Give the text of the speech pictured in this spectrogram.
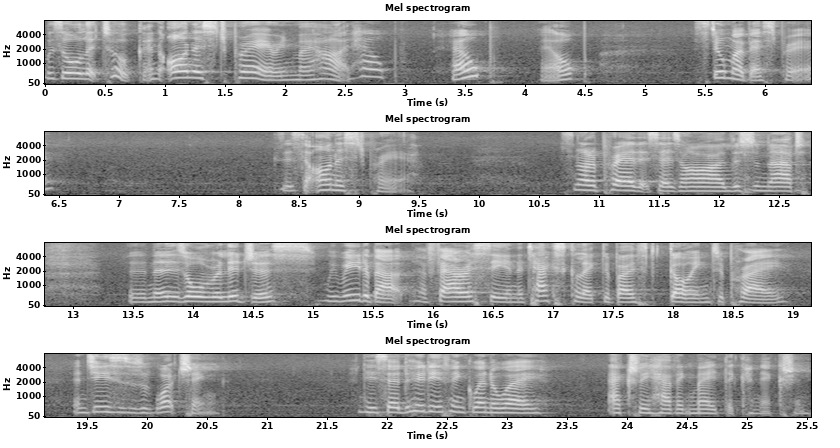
was all it took an honest prayer in my heart. Help, help, help. Still my best prayer because it's an honest prayer. It's not a prayer that says, oh, listen that, and it is all religious. We read about a Pharisee and a tax collector both going to pray, and Jesus was watching. And he said, Who do you think went away actually having made the connection?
